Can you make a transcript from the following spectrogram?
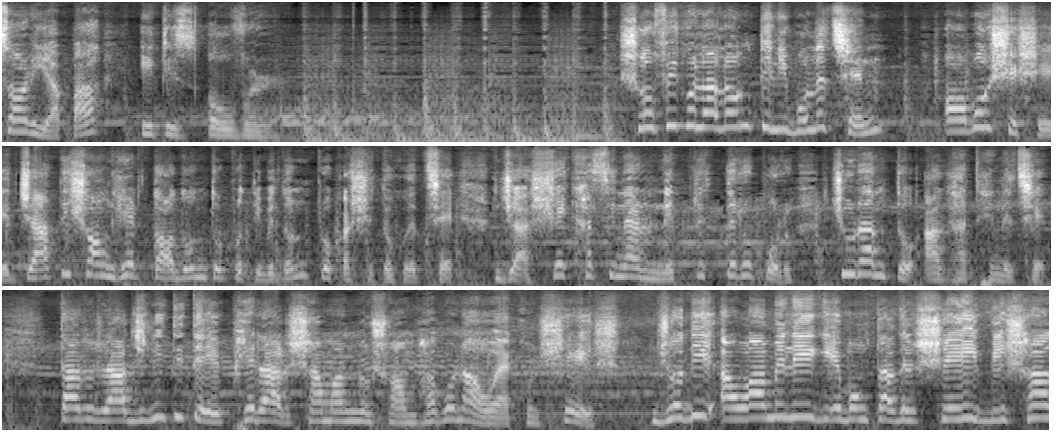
সরি আপা it is over Shafiqul Alam তিনি বলেছেন অবশেষে জাতিসংঘের তদন্ত প্রতিবেদন প্রকাশিত হয়েছে, যা শেখ হাসিনার নেতৃত্বের ওপর চূড়ান্ত আঘাত হেনেছে। তার রাজনীতিতে ফেরার সামান্য সম্ভাবনাও এখন শেষ। যদি আওয়ামী লীগ এবং তাদের সেই বিশাল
